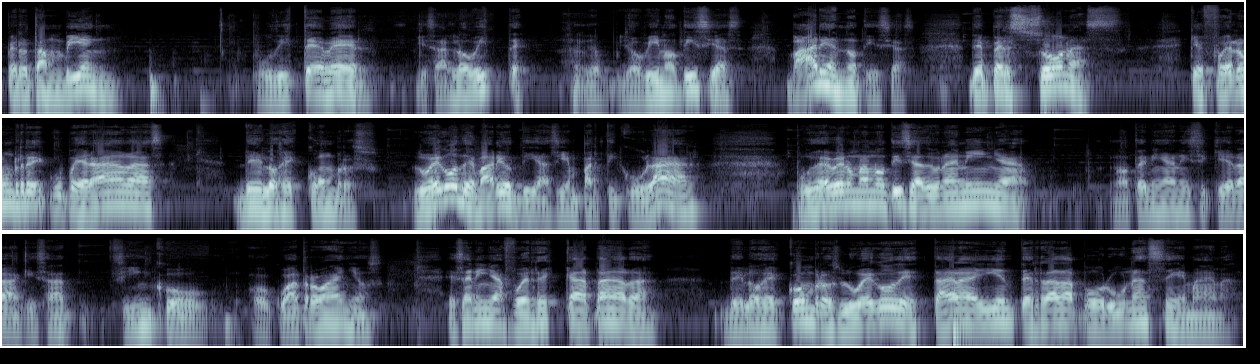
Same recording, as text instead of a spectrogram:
Pero también pudiste ver, quizás lo viste, yo, vi noticias, varias noticias, de personas que fueron recuperadas de los escombros. Luego de varios días y en particular pude ver una noticia de una niña, no tenía ni siquiera quizás 5 o 4 años. Esa niña fue rescatada de los escombros luego de estar ahí enterrada por una semana.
